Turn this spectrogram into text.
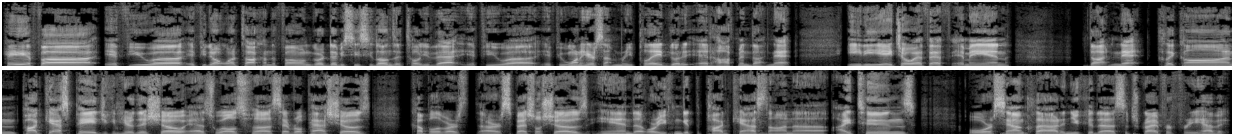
Hey, if uh, if you uh, if you don't want to talk on the phone, go to WCC Loans. I told you that. If you if you want to hear something replayed, go to edhoffman.net, e d h o f f m a n dot net. Click on podcast page. You can hear this show as well as several past shows, couple of our our special shows, and uh, or you can get the podcast on uh, iTunes or SoundCloud, and you could uh, subscribe for free. Have it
